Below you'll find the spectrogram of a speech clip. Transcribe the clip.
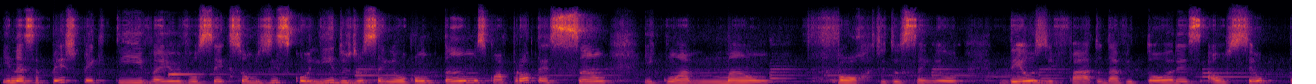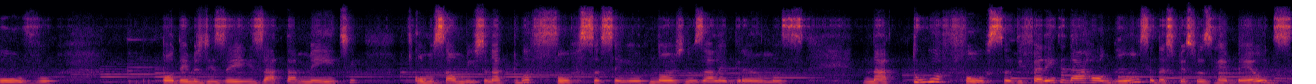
E nessa perspectiva, eu e você que somos escolhidos do Senhor, contamos com a proteção e com a mão forte do Senhor. Deus de fato dá vitórias ao seu povo. Podemos dizer exatamente como salmista: na tua força, Senhor, nós nos alegramos. Na tua força, diferente da arrogância das pessoas rebeldes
